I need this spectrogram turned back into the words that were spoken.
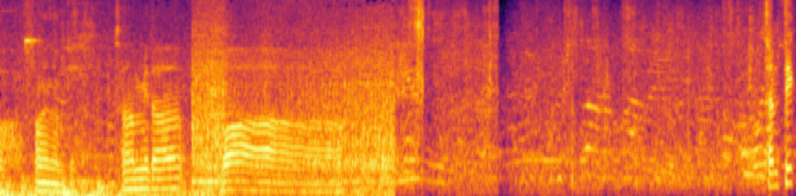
Oh, finally. 감사합니다. 와. 찬틱?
